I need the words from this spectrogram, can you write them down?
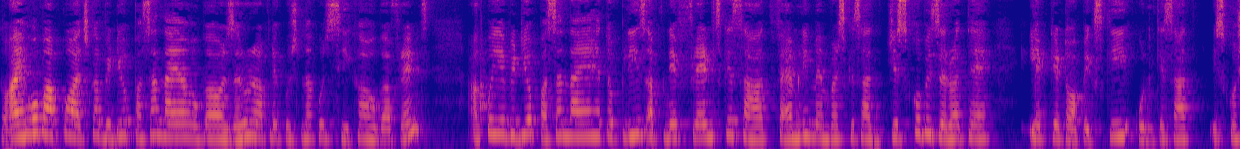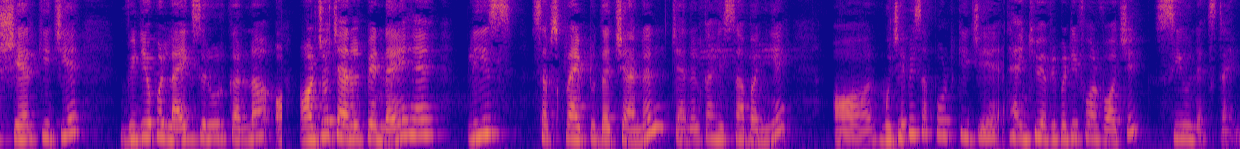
तो आई होप आपको आज का वीडियो पसंद आया होगा और ज़रूर आपने कुछ ना कुछ सीखा होगा फ्रेंड्स आपको ये वीडियो पसंद आया है तो प्लीज़ अपने फ्रेंड्स के साथ फैमिली मेंबर्स के साथ, जिसको भी ज़रूरत है एक के टॉपिक्स की, उनके साथ इसको शेयर कीजिए. वीडियो को लाइक ज़रूर करना और जो चैनल पे नए हैं please subscribe to the channel channel का हिस्सा बनिए और मुझे भी सपोर्ट कीजिए. Thank you everybody for watching see you next time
